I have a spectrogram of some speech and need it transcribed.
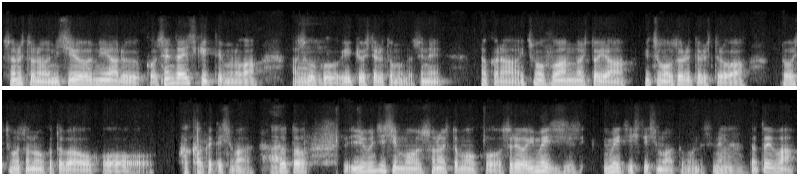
その人の日常にあるこう潜在意識っていうものがあすごく影響してると思うんですね。だから、いつも不安の人や、いつも恐れてる人は、どうしてもその言葉をこうかかけてしまう。はいそうすると、自分自身もその人もこうそれをイメージしイメージしてしまうと思うんですね。うん例えば、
